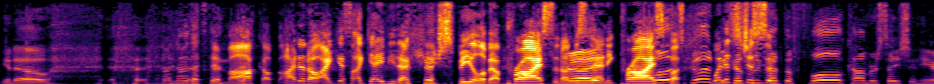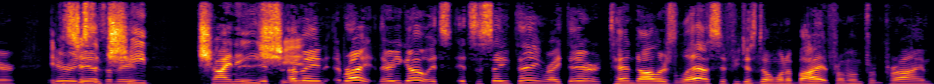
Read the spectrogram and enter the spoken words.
you know And I know that's their markup. I don't know. I guess I gave you that huge spiel about price and Right. understanding price, well, but it's good when it's just some, got the full conversation here if Here it's just is. some I mean, cheap Chinese shit, I mean, right there you go. It's it's the same thing right there. Ten dollars less if you just Mm. don't want to buy it from them from Prime,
